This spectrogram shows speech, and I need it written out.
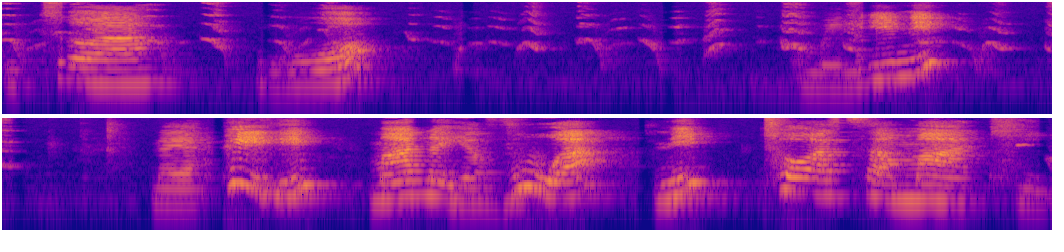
kutoa nguo mwilini na ya pili maana ya vua ni toa samaki.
